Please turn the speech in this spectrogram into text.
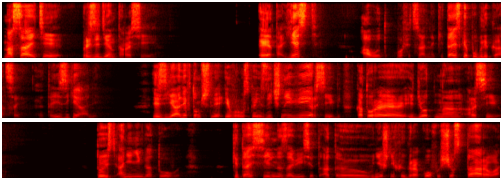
На сайте президента России это есть, а вот в официальной китайской публикации это изъяли. Изъяли в том числе и в русскоязычной версии, которая идет на Россию. То есть они не готовы. Китай сильно зависит от э, внешних игроков еще старого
